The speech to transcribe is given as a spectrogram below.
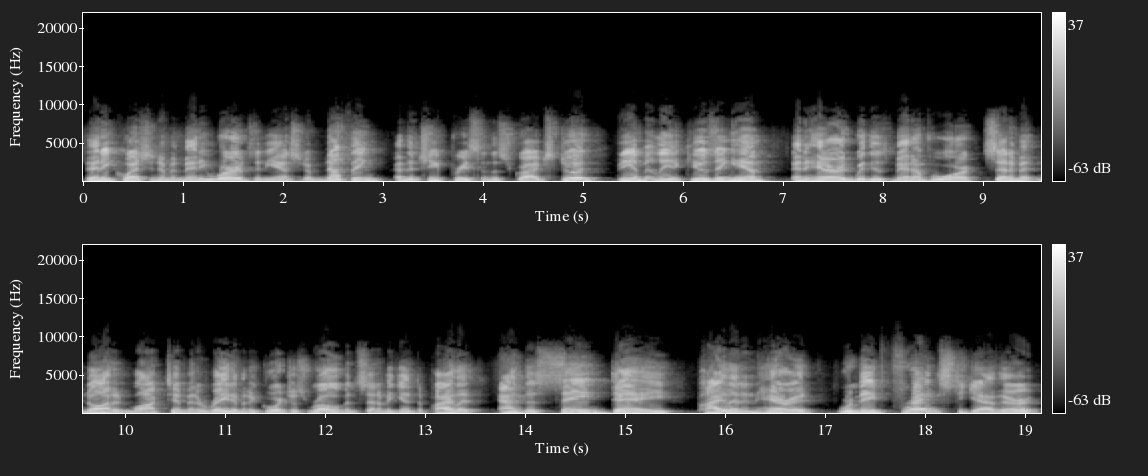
Then he questioned him in many words, and he answered him nothing. And the chief priests and the scribes stood vehemently accusing him. And Herod, with his men of war, set him at naught and mocked him and arrayed him in a gorgeous robe and sent him again to Pilate. And the same day, Pilate and Herod were made friends together,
